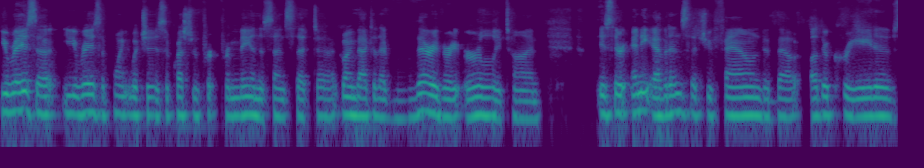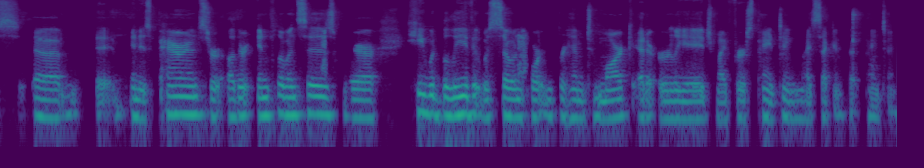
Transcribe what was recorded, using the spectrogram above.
You raise a you raise a point which is a question for, for me in the sense that uh, going back to that very very early time, is there any evidence that you found about other creatives eh, in his parents or other influences where he would believe it was so important for him to mark at an early age my first painting, my second painting?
